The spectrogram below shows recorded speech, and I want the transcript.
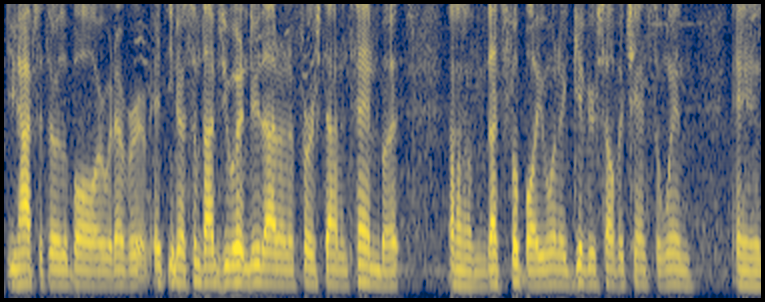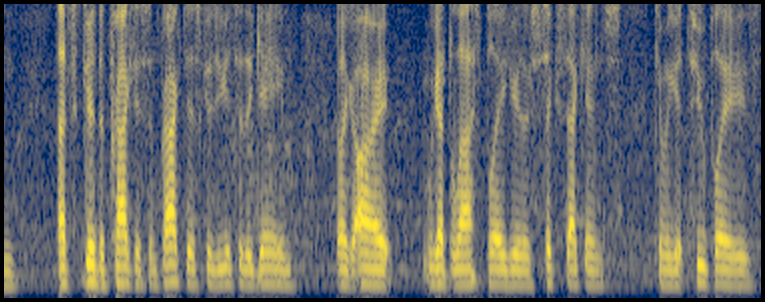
you have to throw the ball or whatever. It, you know, sometimes you wouldn't do that on a first down and ten, but um, that's football. You want to give yourself a chance to win, and that's good to practice and practice because you get to the game, you're like, all right, we got the last play here. There's six seconds. Can we get two plays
